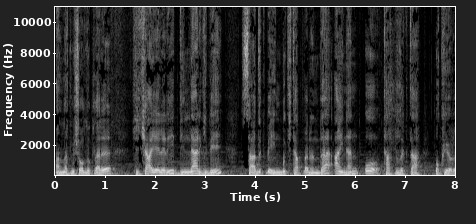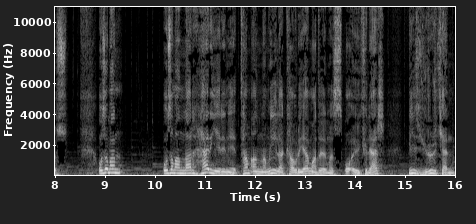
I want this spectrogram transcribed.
anlatmış oldukları hikayeleri dinler gibi Sadık Bey'in bu kitaplarında aynen o tatlılıkta okuyoruz. O zaman o zamanlar her yerini tam anlamıyla kavrayamadığımız o öyküler biz yürürken,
